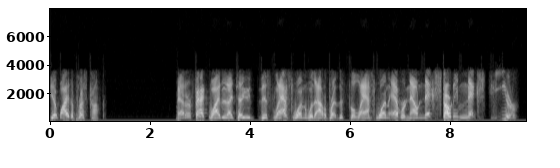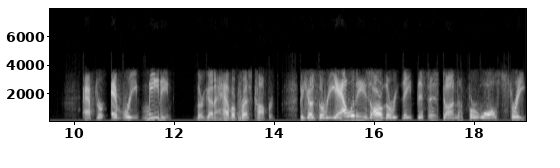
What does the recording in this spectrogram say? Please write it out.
Yet why the press conference? Matter of fact, why did I tell you this last one without a press? This is the last one ever. Now, next, starting next year, after every meeting, they're going to have a press conference because the realities are the re- they this is done for Wall Street.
